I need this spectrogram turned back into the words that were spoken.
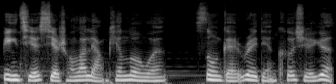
并且写成了两篇论文，送给瑞典科学院。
